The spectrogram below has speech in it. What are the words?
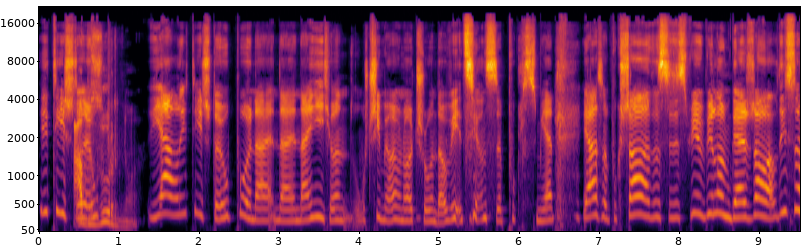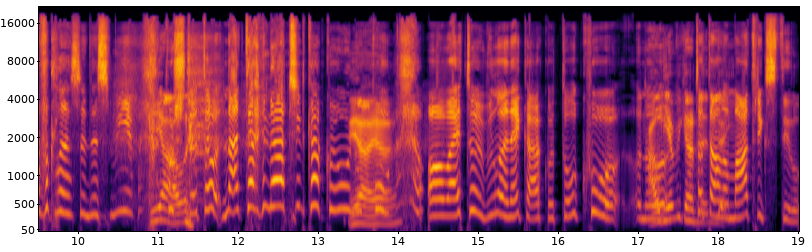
i ti što je Absurdno. ja, ali ti što je upo na, na, na njih, on, u čime on noću onda u vici, on se pukli smijen. Ja sam pokušala da se ne smijem, bilo mi ga je žao, ali nisam mogla da se ne smijem, Ja, pošto je to na taj način kako je on ja, upo. ja. Ovaj, to je bilo nekako toliko, ono, ga, totalno Matrix stil.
